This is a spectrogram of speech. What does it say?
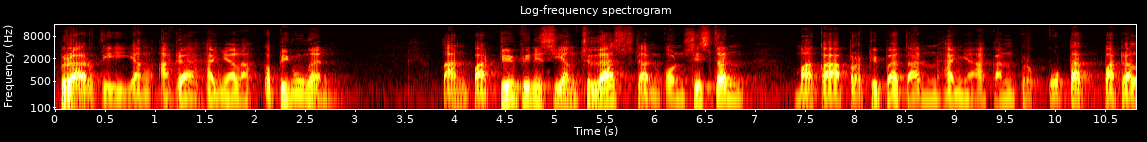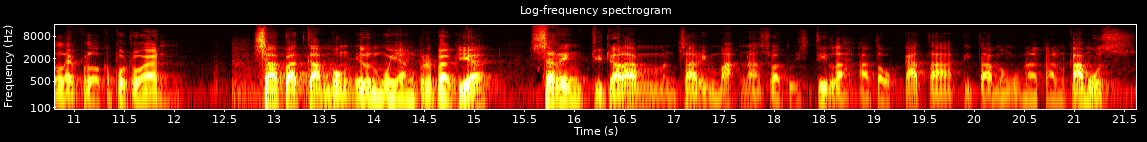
berarti yang ada hanyalah kebingungan tanpa definisi yang jelas dan konsisten, maka perdebatan hanya akan berkutat pada level kebodohan. Sahabat kampung ilmu yang berbahagia, sering di dalam mencari makna suatu istilah atau kata kita menggunakan kamus.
